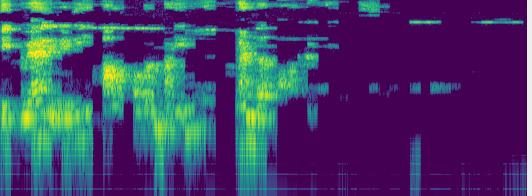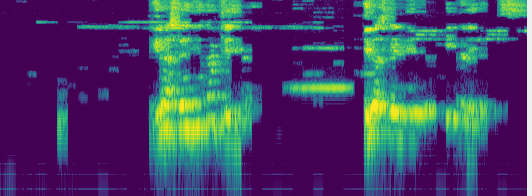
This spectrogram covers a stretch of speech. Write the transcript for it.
equanimity of our mind and the heart. Inner strength is not physical. Inner strength is intelligence.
